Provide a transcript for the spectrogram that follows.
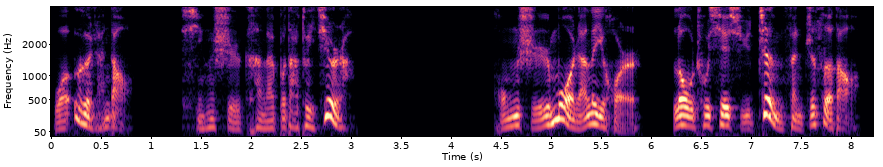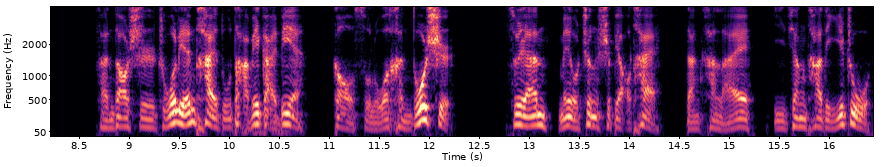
我愕然道：“形势看来不大对劲儿啊。”红石默然了一会儿，露出些许振奋之色，道：“反倒是卓莲态度大为改变，告诉了我很多事。虽然没有正式表态，但看来已将他的遗嘱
